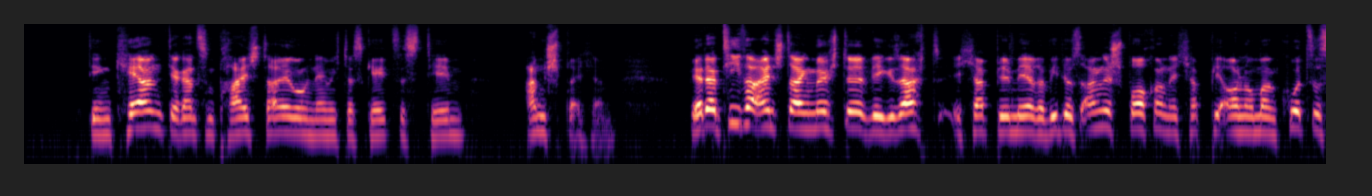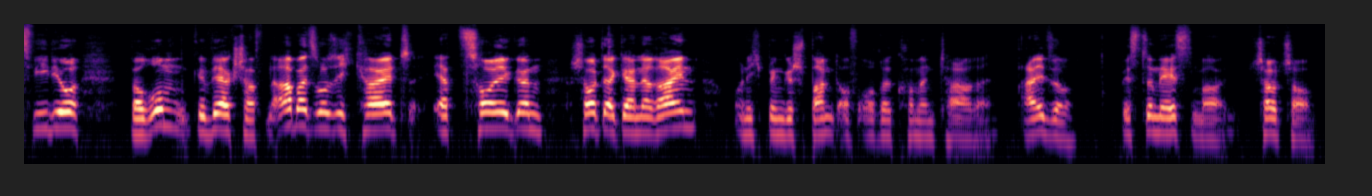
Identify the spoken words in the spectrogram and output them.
den Kern der ganzen Preissteigerung, nämlich das Geldsystem, ansprechen. Wer da tiefer einsteigen möchte, wie gesagt, ich habe hier mehrere Videos angesprochen. Ich habe hier auch noch mal ein kurzes Video, warum Gewerkschaften Arbeitslosigkeit erzeugen. Schaut da gerne rein und ich bin gespannt auf eure Kommentare. Also, bis zum nächsten Mal. Ciao, ciao.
